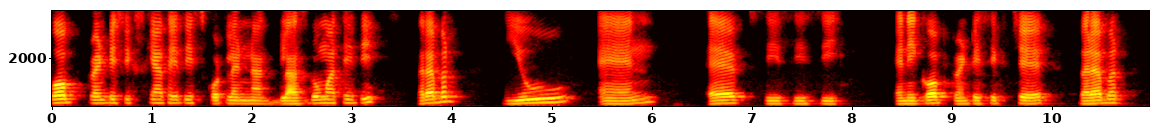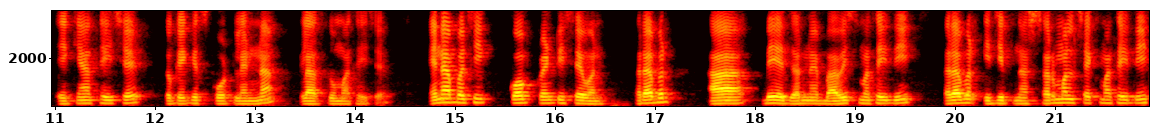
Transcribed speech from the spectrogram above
કોપ ટ્વેન્ટી સિક્સ ક્યાં થઈ હતી? સ્કોટલેન્ડના ગ્લાસગોમાં થઈ હતી. બરાબર? U N F C C એની કોપ ટ્વેન્ટી સિક્સ છે. બરાબર? એ ક્યાં થઈ છે? તો કે કે સ્કોટલેન્ડના ગ્લાસગોમાં થઈ છે. એના પછી કોપ ટ્વેન્ટી સેવન બરાબર? આ બે હજાર ને બાવીસમાં થઈ હતી. બરાબર? ઇજિપ્તના શર્મલ શેખમાં થઈ હતી.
